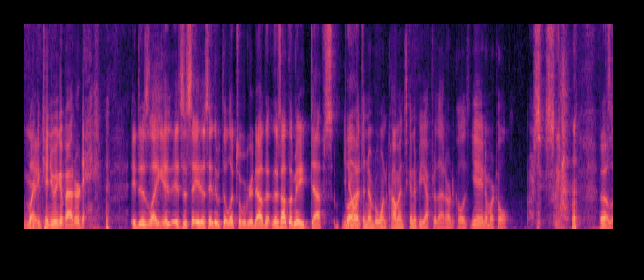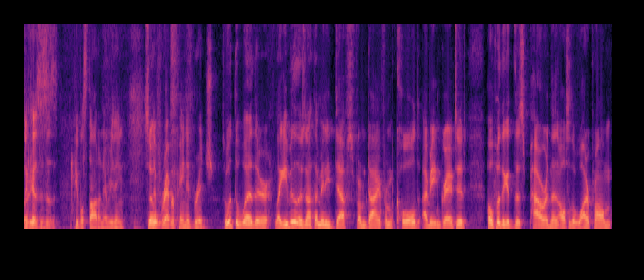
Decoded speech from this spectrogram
We're like, continuing about our day. it is like it, it's the same. The same thing with the electrical grid. Now, there's not that many deaths, You but know what the number one comment's going to be after that article is, yay, no more toll. oh, Because this is people's thought on everything. So- the forever painted bridge. So with the weather, like even though there's not that many deaths from dying from cold, I mean, granted, hopefully they get this power and then also the water problem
